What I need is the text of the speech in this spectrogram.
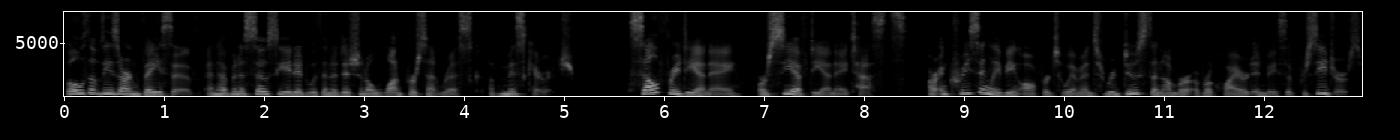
Both of these are invasive and have been associated with an additional 1% risk of miscarriage. Cell free DNA, or cfDNA tests, are increasingly being offered to women to reduce the number of required invasive procedures.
